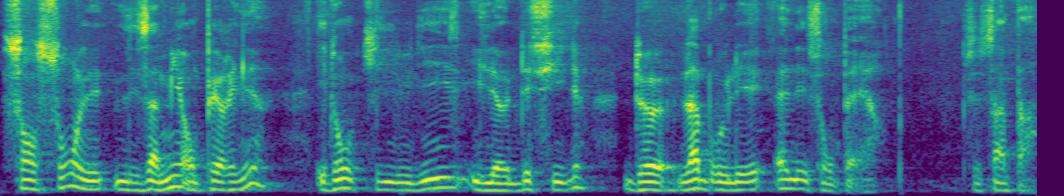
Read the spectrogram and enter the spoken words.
Samson les, les a mis en péril, et donc ils lui disent, ils décident de la brûler, elle et son père. C'est sympa.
